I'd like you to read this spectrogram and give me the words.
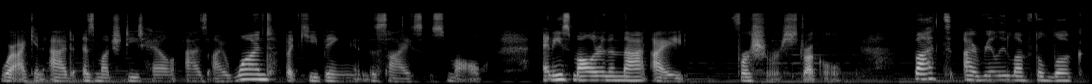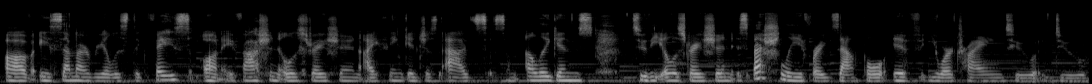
where I can add as much detail as I want, but keeping the size small. Any smaller than that, I for sure struggle but I really love the look of a semi-realistic face on a fashion illustration. I think it just adds some elegance to the illustration, especially, for example, if you are trying to do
